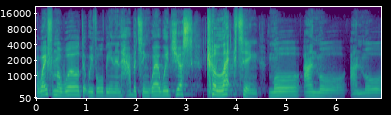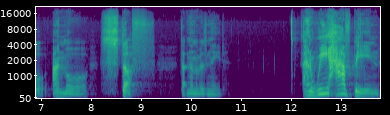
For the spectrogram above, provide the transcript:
away from a world that we've all been inhabiting where we're just collecting more and more and more and more stuff that none of us need. And we have been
